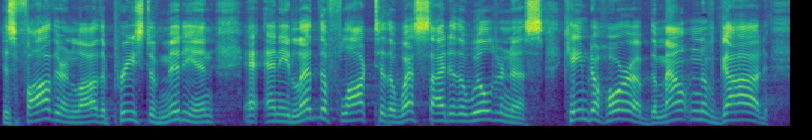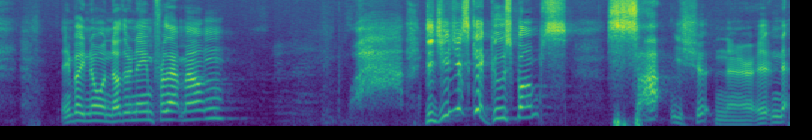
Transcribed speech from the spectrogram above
his father-in-law the priest of midian and he led the flock to the west side of the wilderness came to horeb the mountain of god. Anybody know another name for that mountain? Wow. Did you just get goosebumps you shouldn't there.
